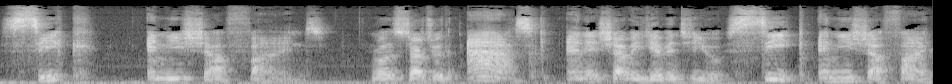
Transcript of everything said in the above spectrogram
seek and ye shall find well, it starts with ask, and it shall be given to you. Seek, and ye shall find.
